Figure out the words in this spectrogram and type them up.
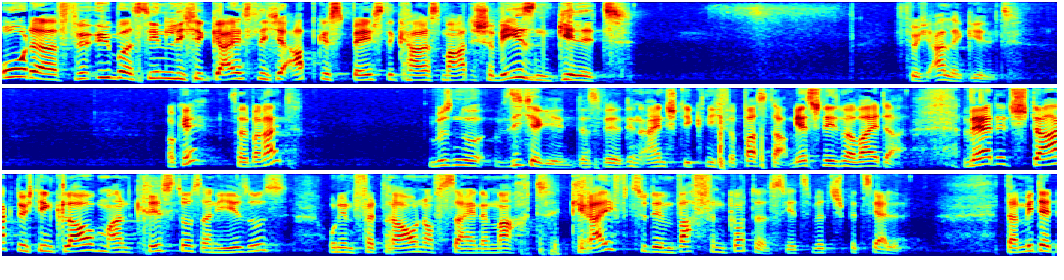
oder für übersinnliche, geistliche, abgespacede, charismatische Wesen gilt. Für euch alle gilt. Okay? Seid bereit? Wir müssen nur sicher gehen, dass wir den Einstieg nicht verpasst haben. Jetzt lesen wir weiter. Werdet stark durch den Glauben an Christus, an Jesus und im Vertrauen auf seine Macht. Greift zu den Waffen Gottes. Jetzt wird es speziell damit ihr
